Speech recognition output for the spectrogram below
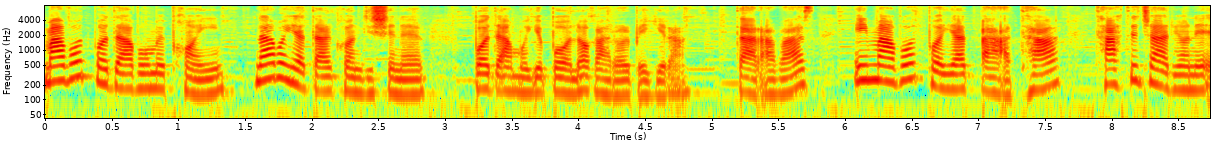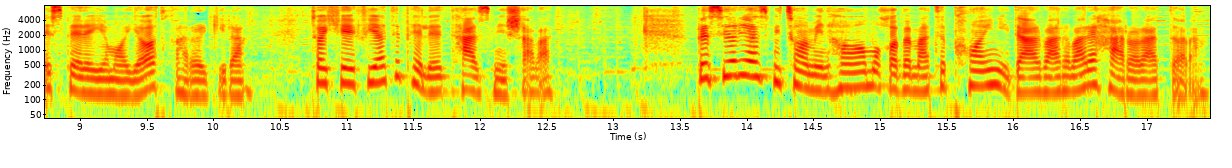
مواد با دوام پایین نباید در conditioner با دمای بالا قرار بگیرند. در عوض این مواد باید بعدتر تحت جریان اسپری مایعات قرار گیرند تا کیفیت pellet تضمین شود. بسیاری از ویتامین ها مقاومت پایینی در برابر حرارت دارند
